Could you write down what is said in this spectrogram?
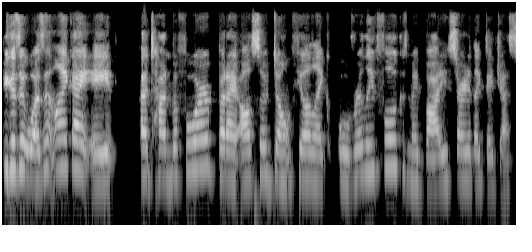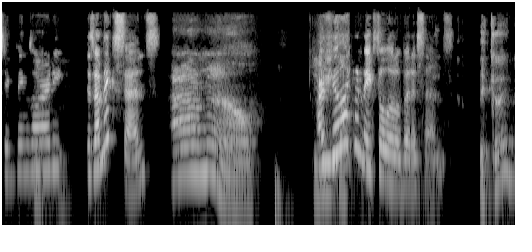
because it wasn't like I ate a ton before, but I also don't feel like overly full because my body started like digesting things already. Does that make sense? I don't know. Did I feel like it makes a little bit of sense. it could.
